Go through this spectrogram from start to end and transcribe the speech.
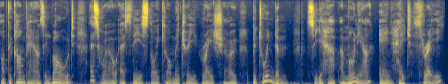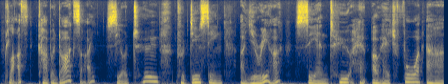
of the compounds involved as well as the stoichiometry ratio between them. So you have ammonia NH3 plus carbon dioxide CO2 producing urea CN2OH4 uh,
